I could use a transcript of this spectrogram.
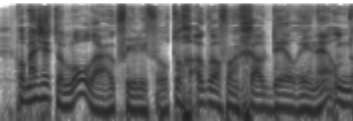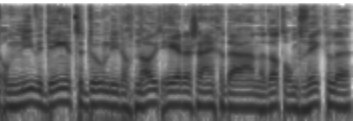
Volgens mij zit de lol daar ook voor jullie veel. Toch ook wel voor een groot deel in. Hè? Om, om nieuwe dingen te doen die nog nooit eerder zijn gedaan. Dat ontwikkelen.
